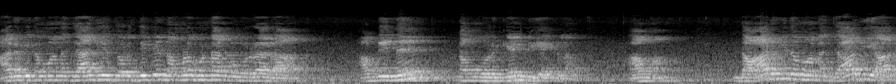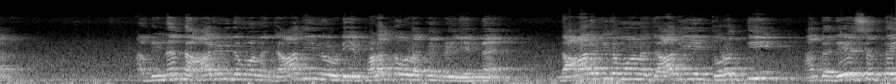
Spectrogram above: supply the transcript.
ஆறு விதமான ஜாதியை துரத்திட்டு நம்மளை கொண்டு அங்க விடுறாரா? அப்படின்னு நம்ம ஒரு கேள்வி கேட்கலாம். ஆமா. இந்த ஆறு விதமான ஜாதி யார்? அப்படின்னா இந்த ஆறு விதமான ஜாதியினருடைய பழக்க வழக்கங்கள் என்ன? இந்த ஆறு விதமான ஜாதியை துரத்தி அந்த தேசத்தை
